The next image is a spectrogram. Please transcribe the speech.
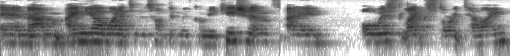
and um, I knew I wanted to do something with communications. I always liked storytelling.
